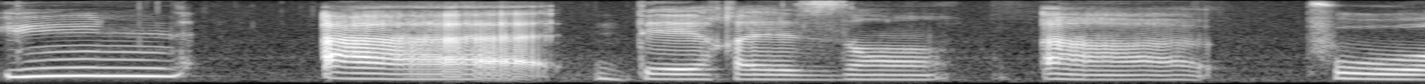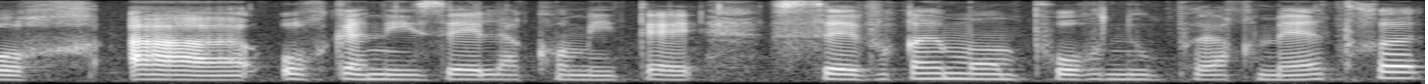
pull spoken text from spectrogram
Une euh, des raisons euh, pour euh, organiser la comité, c'est vraiment pour nous permettre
